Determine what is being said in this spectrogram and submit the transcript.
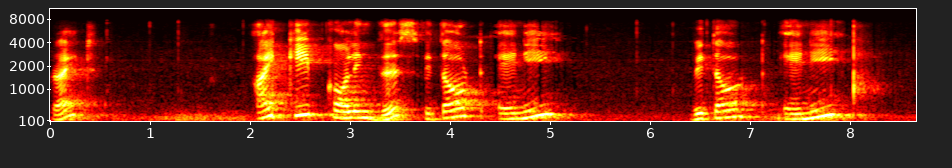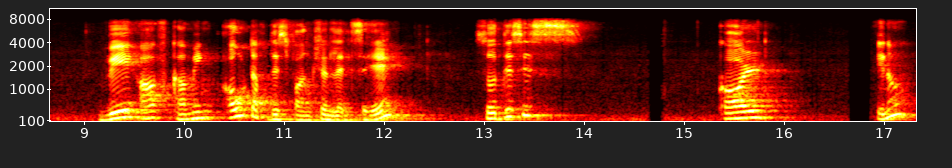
right? I keep calling this without any without any way of coming out of this function, let's say. So this is called, you know,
